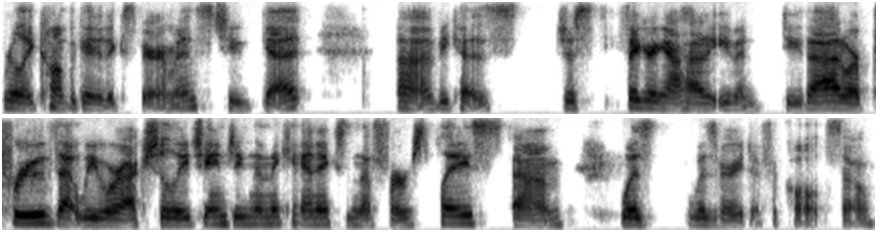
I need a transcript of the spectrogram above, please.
really complicated experiments to get uh, because just figuring out how to even do that or prove that we were actually changing the mechanics in the first place um, was was very difficult. So,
